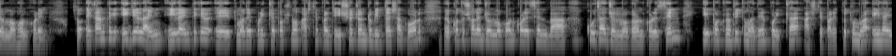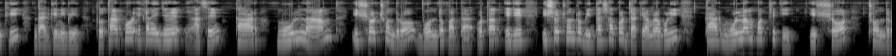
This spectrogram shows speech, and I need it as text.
জন্মগ্রহণ করেন। তো এখান থেকে এই যে লাইন, এই লাইন থেকে তোমাদের পরীক্ষায় প্রশ্ন আসতে পারে যে ঈশ্বরচন্দ্র বিদ্যাসাগর কত সালে জন্মগ্রহণ করেছেন বা কোথায় জন্মগ্রহণ করেছেন, এই প্রশ্নটি তোমাদের পরীক্ষায় আসতে পারে। তো তোমরা এই লাইনটি দাগিয়ে নিবে। তো তারপর এখানে যে আছে, তার মূল নাম ঈশ্বরচন্দ্র বন্দ্যোপাধ্যায়। অর্থাৎ এই যে ঈশ্বরচন্দ্র বিদ্যাসাগর, যাকে আমরা বলি, তার মূল নাম হচ্ছে কি? ঈশ্বরচন্দ্র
